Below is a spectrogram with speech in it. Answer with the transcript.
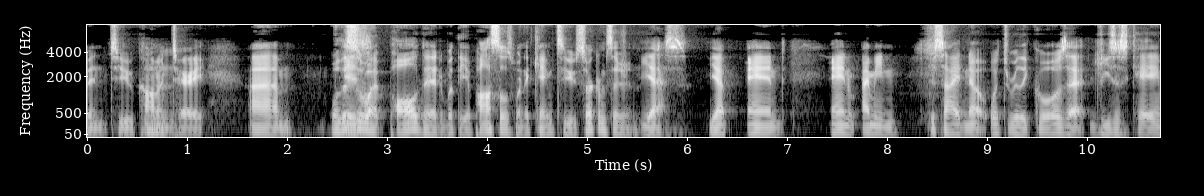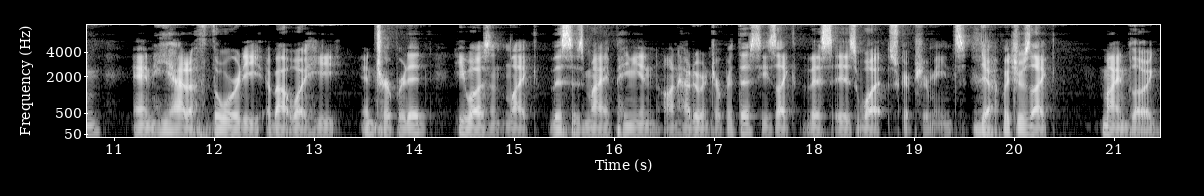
into commentary. Mm. Um, well, this is, is what Paul did with the apostles when it came to circumcision. Yes. Yep. And and I mean, the side note, what's really cool is that Jesus came and he had authority about what he interpreted. He wasn't like, this is my opinion on how to interpret this. He's like, this is what scripture means. Yeah. Which was like mind blowing.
